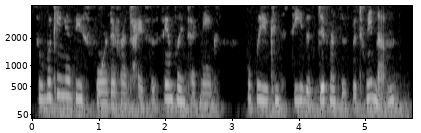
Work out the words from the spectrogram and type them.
So looking at these four different types of sampling techniques, hopefully you can see the differences between them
